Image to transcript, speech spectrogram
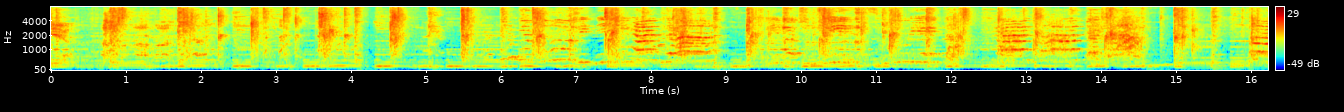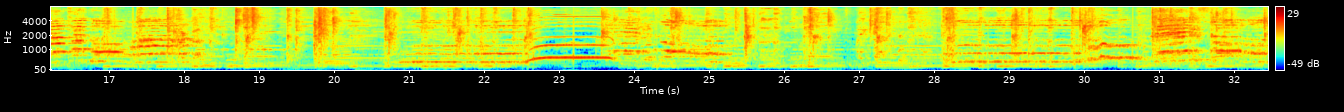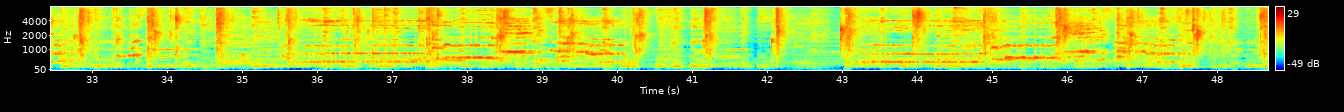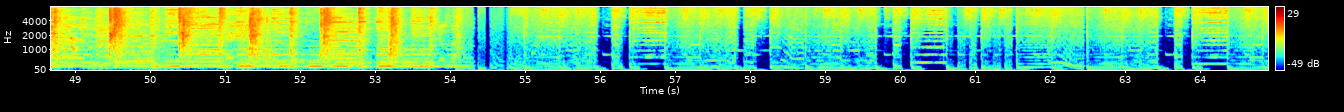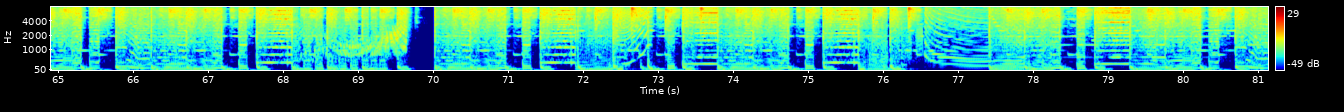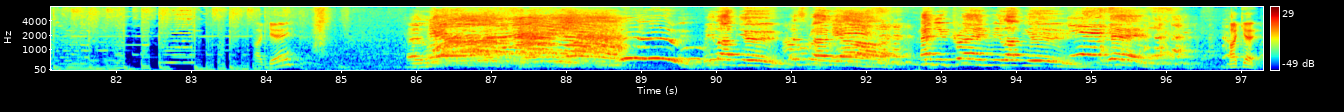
Yeah. Okay. Hello, Australia! Woo! We love you, oh, Australia! And Ukraine, we love you! Yes. Yes! Okay.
